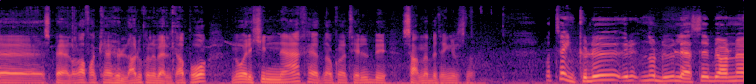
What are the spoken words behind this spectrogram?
eh, spillere fra hvilken hylle du kunne velge på. Nå er det ikke i nærheten av å kunne tilby samme betingelsene. Hva tenker du når du leser Bjarne,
